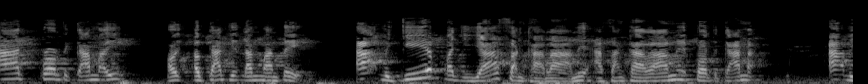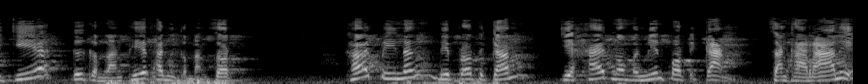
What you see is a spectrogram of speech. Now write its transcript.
អាចប្រតិកម្មអីឲ្យឲ្យកើតជាដឹងបានទេ អវិជ្ជាបច្ចយាសង្ខារានេះអសង្ខារានេះប្រតិកម្មអវិជ្ជាគឺកម្លាំងធាតហើយនឹងកម្លាំងសុទ្ធហើយពីនឹងវាប្រតិកម្មជាហេតុនាំឲ្យមានប្រតិកម្មសសង្ខារានេះ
